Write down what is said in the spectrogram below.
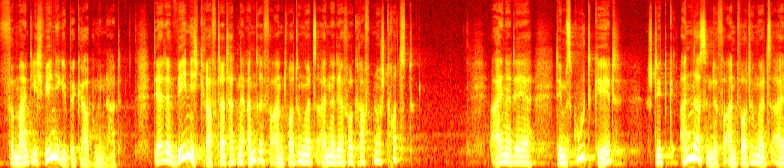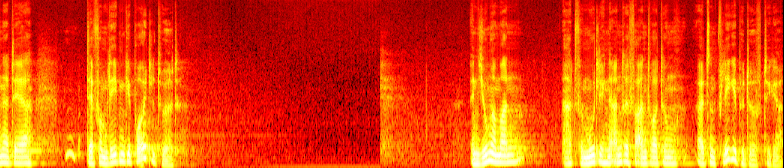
vermeintlich wenige Begabungen hat. Der, der wenig Kraft hat, hat eine andere Verantwortung als einer, der vor Kraft nur strotzt. Einer, der, dem es gut geht, steht anders in der Verantwortung als einer, der, der vom Leben gebeutelt wird. Ein junger Mann hat vermutlich eine andere Verantwortung als ein Pflegebedürftiger.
